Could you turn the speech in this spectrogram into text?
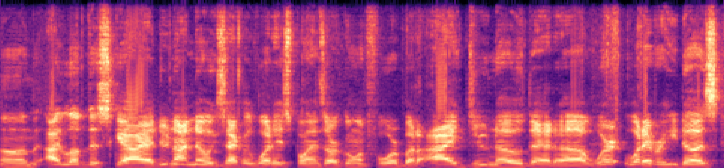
Um, I love this guy. I do not know exactly what his plans are going forward, but I do know that uh, where, whatever he does,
